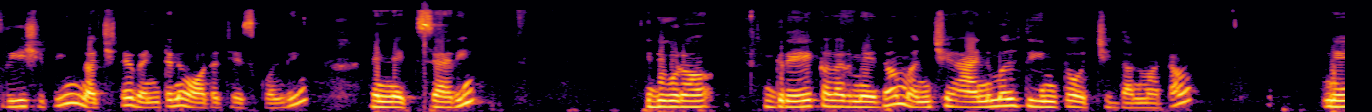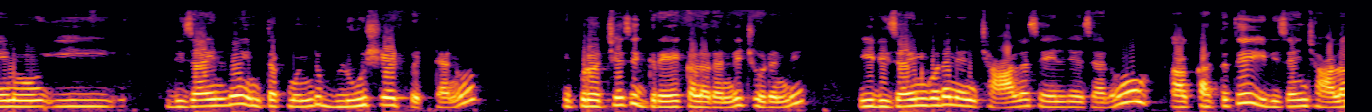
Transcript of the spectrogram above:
ఫ్రీ షిప్పింగ్ నచ్చితే వెంటనే ఆర్డర్ చేసుకోండి. And next sari. ఇది కూడా గ్రే కలర్ మీద మంచి యానిమల్ థీమ్తో వచ్చింది అనమాట నేను ఈ డిజైన్లో ఇంతకుముందు బ్లూ షేడ్ పెట్టాను. ఇప్పుడు వచ్చేసి గ్రే కలర్ అండి చూడండి. ఈ డిజైన్ కూడా నేను చాలా సేల్ చేశాను. ఆ కట్టితే ఈ డిజైన్ చాలా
